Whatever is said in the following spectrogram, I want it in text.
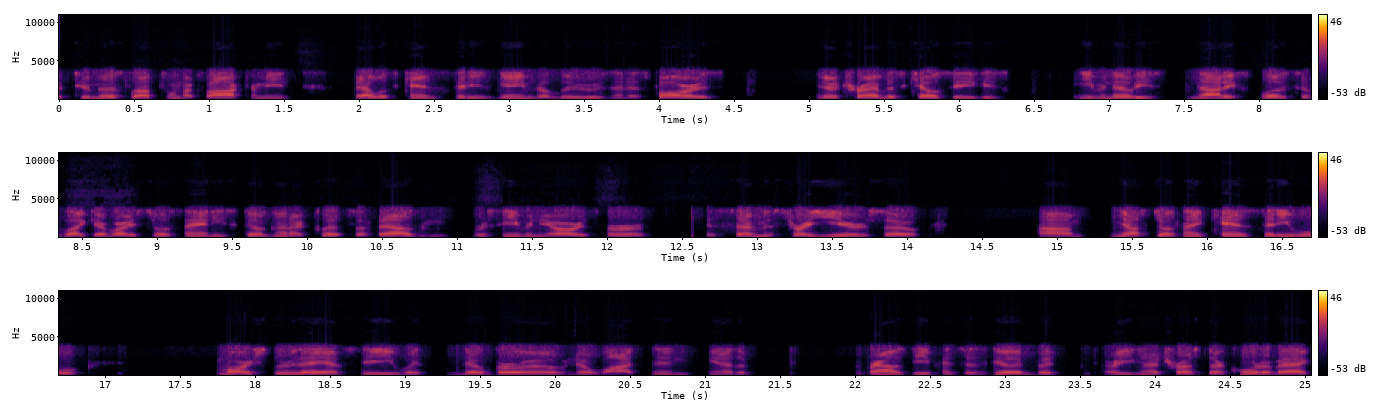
with two minutes left on the clock, I mean, that was Kansas City's game to lose. And as far as you know, Travis Kelce, he's even though he's not explosive like everybody's still saying, he's still going to eclipse a thousand receiving yards for his seventh straight year. So, um, you know, I still think Kansas City will march through the AFC with no Burrow, no Watson. You know, the, the Browns defense is good, but are you going to trust their quarterback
